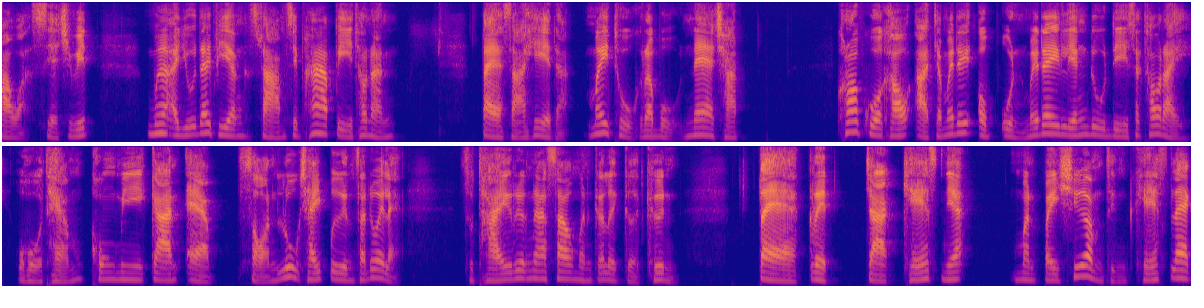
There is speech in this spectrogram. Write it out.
าวอะเสียชีวิต เมื่ออายุได้เพียง 35 ปีเท่านั้น แต่สาเหตุอะไม่ถูกระบุแน่ชัด ครอบครัวเขาอาจจะไม่ได้อบอุ่น ไม่ได้เลี้ยงดูดีสักเท่าไหร่ โอ้โห แถมคงมีการแอบสอนลูกใช้ปืนซะด้วยแหละ สุดท้ายเรื่องน่าเศร้ามันก็เลยเกิดขึ้น แต่เกร็ดจากเคสเนี้ยมันไปเชื่อมถึงเคสแรก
